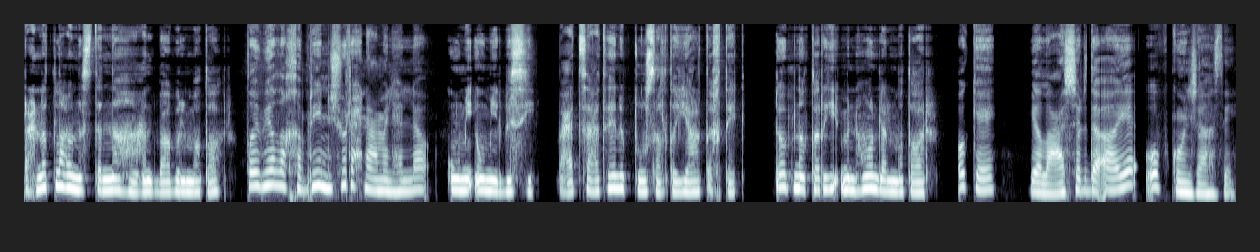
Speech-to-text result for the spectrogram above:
رح نطلع ونستناها عند باب المطار طيب يلا خبريني شو رح نعمل هلأ؟ قومي قومي البسي بعد ساعتين بتوصل طيارة أختك دوبنا طريق من هون للمطار أوكي يلا عشر دقايق وبكون جاهزة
